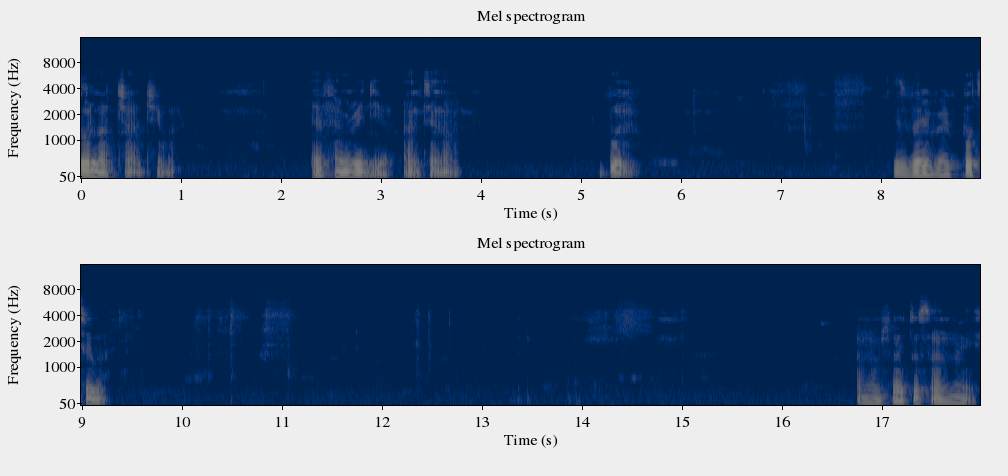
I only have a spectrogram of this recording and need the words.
solar chargeable FM radio antenna. Boom. It's very very portable and I'm trying to sound nice.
